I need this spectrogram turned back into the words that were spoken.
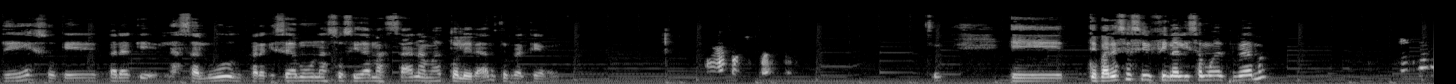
de, eso, que para que la salud, para que seamos una sociedad más sana, más tolerante prácticamente. Ah, por supuesto. ¿Sí? Eh, ¿Te parece si finalizamos el programa? Sí, claro.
